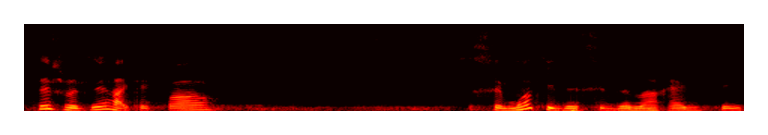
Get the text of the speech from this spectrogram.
Tu sais, je veux dire, à quelque part, c'est moi qui décide de ma réalité.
